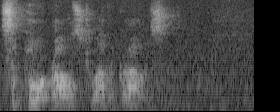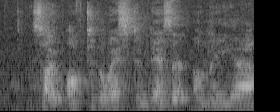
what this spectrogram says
support roles to other growers. So off to the Western Desert on the uh,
